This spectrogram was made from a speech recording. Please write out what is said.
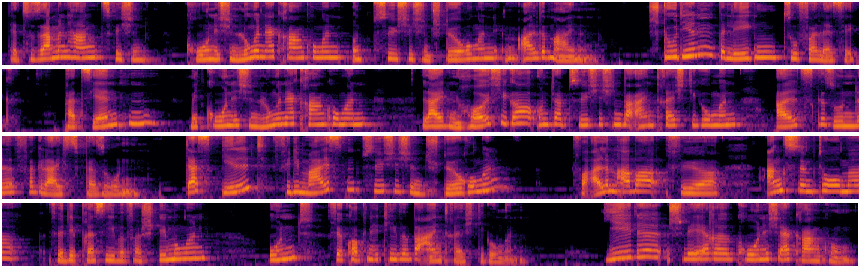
Der Zusammenhang zwischen chronischen Lungenerkrankungen und psychischen Störungen im Allgemeinen. Studien belegen zuverlässig, Patienten mit chronischen Lungenerkrankungen leiden häufiger unter psychischen Beeinträchtigungen als gesunde Vergleichspersonen. Das gilt für die meisten psychischen Störungen, vor allem aber für Angstsymptome, für depressive Verstimmungen und für kognitive Beeinträchtigungen. Jede schwere chronische Erkrankung,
